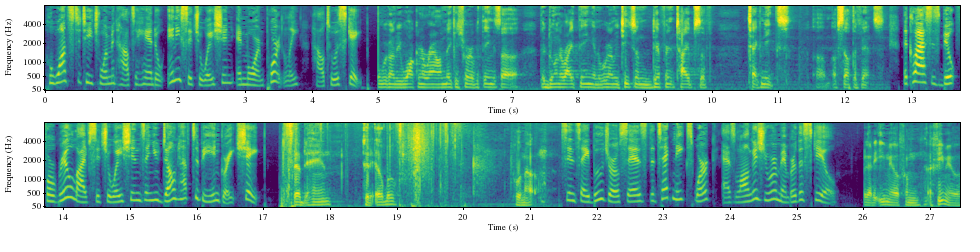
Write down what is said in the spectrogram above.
who wants to teach women how to handle any situation and, more importantly, how to escape. We're going to be walking around, making sure everything's uh, they're doing the right thing, and we're going to be teaching them different types of techniques um, of self-defense. The class is built for real-life situations, and you don't have to be in great shape. Stab the hand to the elbow, pull them out. Sensei Boudreaux says the techniques work as long as you remember the skill. I got an email from a female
